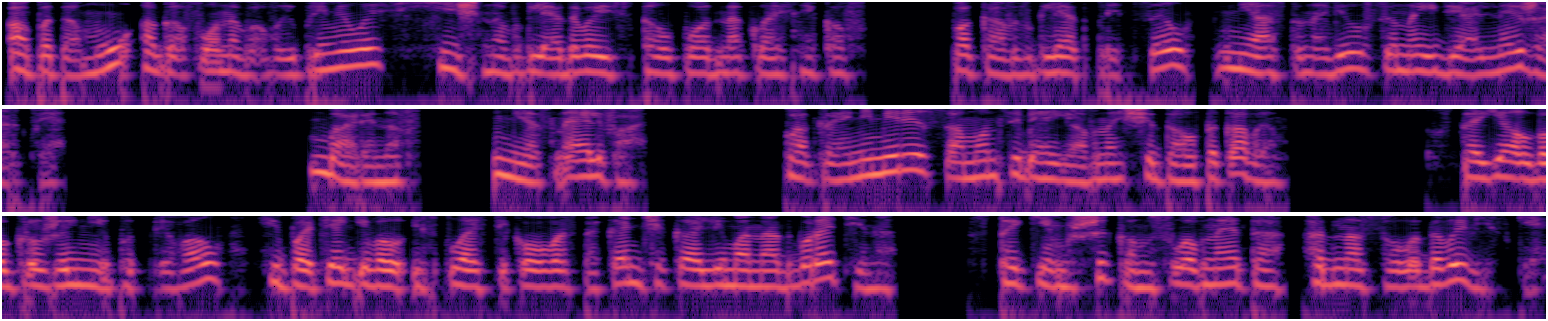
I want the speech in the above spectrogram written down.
А потому Агафонова выпрямилась, хищно вглядываясь в толпу одноклассников, пока взгляд-прицел не остановился на идеальной жертве. Баринов, местный альфа. По крайней мере, сам он себя явно считал таковым стоял в окружении подпевал и потягивал из пластикового стаканчика лимонад Буратино с таким шиком, словно это односолодовый виски.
